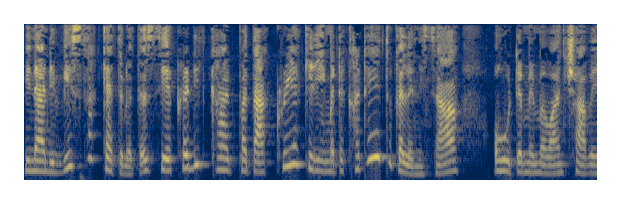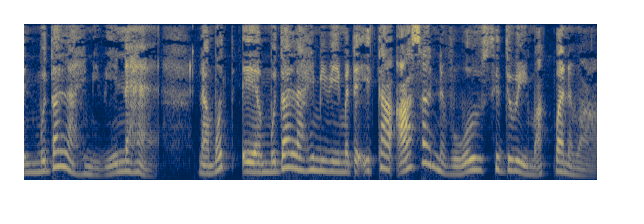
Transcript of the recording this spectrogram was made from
විනාඩි විස්සක් ඇතුළත සිය ක්‍රඩිට් කාඩ් පතා ක්‍රිය කිරීමට කටයුතු කළ නිසා ඔහුට මෙම වංචාවෙන් මුදල් අහිමිවී නැහැ. නමුත් එය මුදල් අහිමිවීමට ඉතා ආසන්න වූ සිදුවීමක් වනවා.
